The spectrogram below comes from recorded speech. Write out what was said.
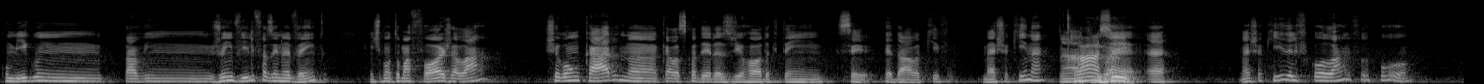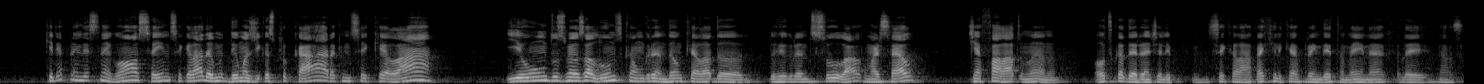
comigo em. Tava em Joinville fazendo evento. A gente montou uma forja lá. Chegou um cara naquelas cadeiras de roda que tem. que você pedala aqui, mexe aqui, né? Ah, que sim. É, é. Mexe aqui, ele ficou lá e falou, pô, queria aprender esse negócio aí, não sei o que lá. Daí eu dei umas dicas pro cara, que não sei o que lá. E um dos meus alunos, que é um grandão, que é lá do, do Rio Grande do Sul, lá, o Marcelo, tinha falado, mano, outro cadeirante ali, não sei o que lá, vai que ele quer aprender também, né? Falei, nossa.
